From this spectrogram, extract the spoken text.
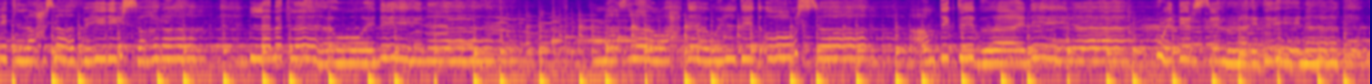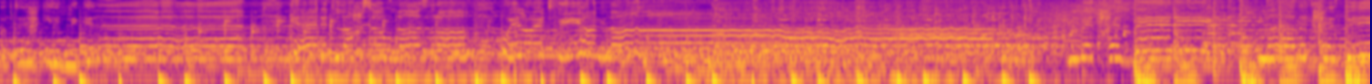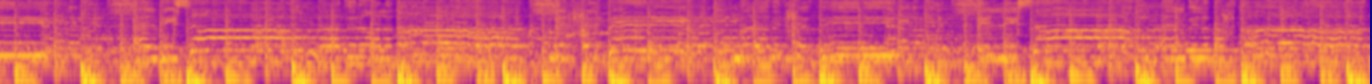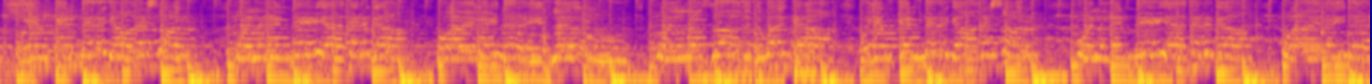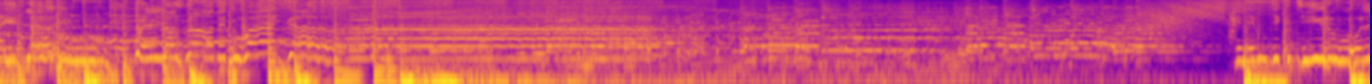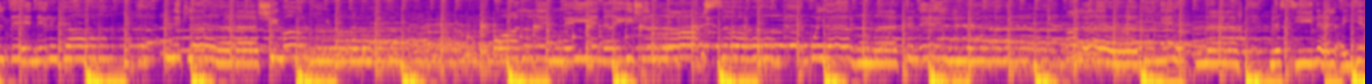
كانت لحظة في السهرة لما تلاقوا عينينا نظرة حلمت كتير وقلت نرجع نتلاقى شي مرة وعالغنية نعيش الرقصة ما تنقلنا على دنيتنا. نسينا الأيام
